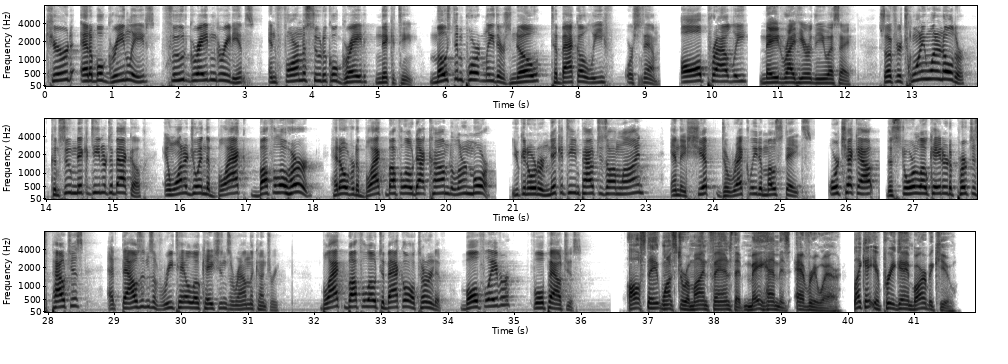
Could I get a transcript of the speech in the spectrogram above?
Cured edible green leaves, food grade ingredients, and pharmaceutical grade nicotine. Most importantly, there's no tobacco leaf or stem. All proudly made right here in the USA. So if you're 21 and older, consume nicotine or tobacco, and want to join the Black Buffalo herd, head over to blackbuffalo.com to learn more. You can order nicotine pouches online, and they ship directly to most states. Or check out the store locator to purchase pouches at thousands of retail locations around the country. Black Buffalo Tobacco Alternative. Bold flavor, full pouches. Allstate wants to remind fans that mayhem is everywhere, like at your pregame barbecue.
